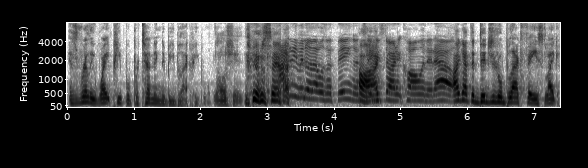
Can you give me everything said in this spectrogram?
it's really white people pretending to be black people. Oh shit. You know what I'm saying? I Like, didn't even know that was a thing until Oh, I- you started calling it out. I got the digital black face. Like,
